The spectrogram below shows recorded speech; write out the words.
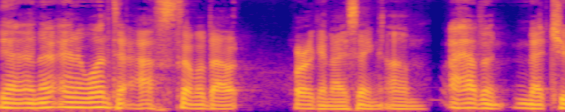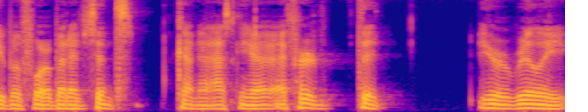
Yeah, and I, and I wanted to ask some about organizing. Um, I haven't met you before, but I've since kind of asking you. I've heard that you're a really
